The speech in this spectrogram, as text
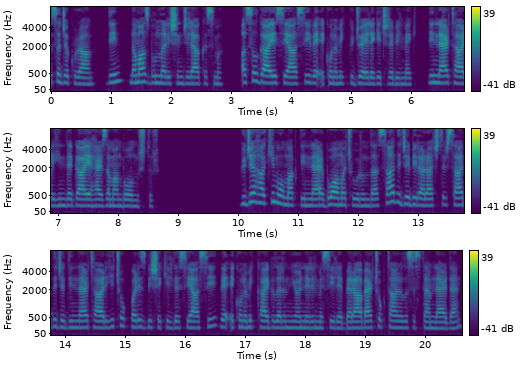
Kısaca Kur'an, din, namaz bunlar işin cila kısmı. Asıl gaye siyasi ve ekonomik gücü ele geçirebilmek, dinler tarihinde gaye her zaman bu olmuştur. Güce hakim olmak dinler bu amaç uğrunda sadece bir araçtır sadece dinler tarihi çok bariz bir şekilde siyasi ve ekonomik kaygıların yönlenilmesiyle beraber çok tanrılı sistemlerden,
